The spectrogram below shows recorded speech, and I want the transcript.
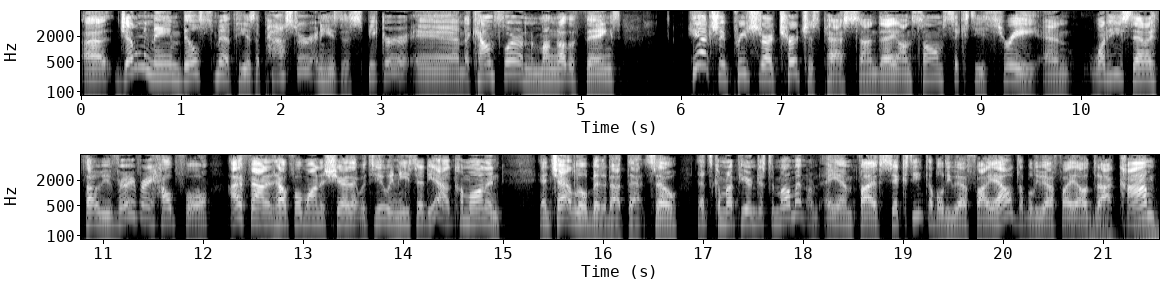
a gentleman named Bill Smith. He is a pastor and he's a speaker and a counselor, and among other things. He actually preached at our church this past Sunday on Psalm 63. And what he said I thought would be very, very helpful. I found it helpful, wanted to share that with you. And he said, Yeah, come on and, and chat a little bit about that. So that's coming up here in just a moment on AM 560, WFIL, WFIL.com.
